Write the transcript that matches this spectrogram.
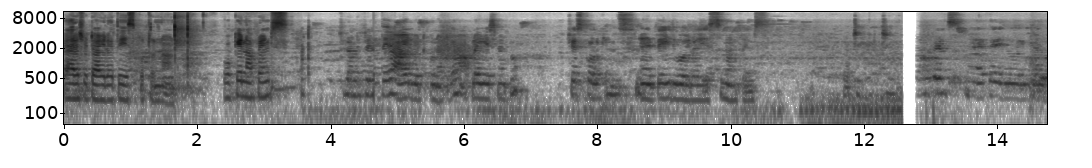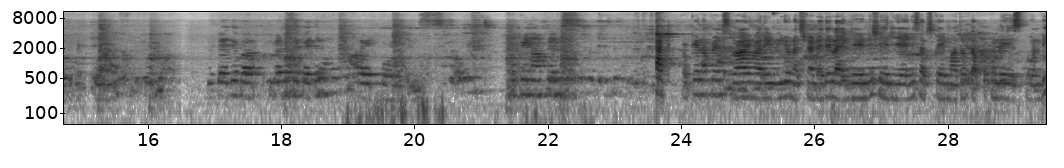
పారాషూట్ ఆయిల్ అయితే వేసుకుంటున్నాను. ఓకేనా ఫ్రెండ్స్? చూడండి ఫ్రెండ్స్ అయితే ఆయిల్ పెట్టుకున్నట్టుగా అప్లై చేసినట్టు చేసుకోవాలి ఫ్రెండ్స్. నేనైతే ఇది ఇలా చేస్తున్నాను ఫ్రెండ్స్. ఫ్రెండ్స్ నేనైతే ఇది పెట్టుకున్నాను. అయితే ఫ్రెండ్స్ గంట సేపు అయితే ఆరబెట్టుకోవాలి ఫ్రెండ్స్. ఓకేనా ఫ్రెండ్స్? ఓకేనా ఫ్రెండ్స్? బాయ్. మరి వీడియో నచ్చినట్టయితే లైక్ చేయండి షేర్ చేయండి సబ్స్క్రైబ్ మాత్రం తప్పకుండా చేసుకోండి.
